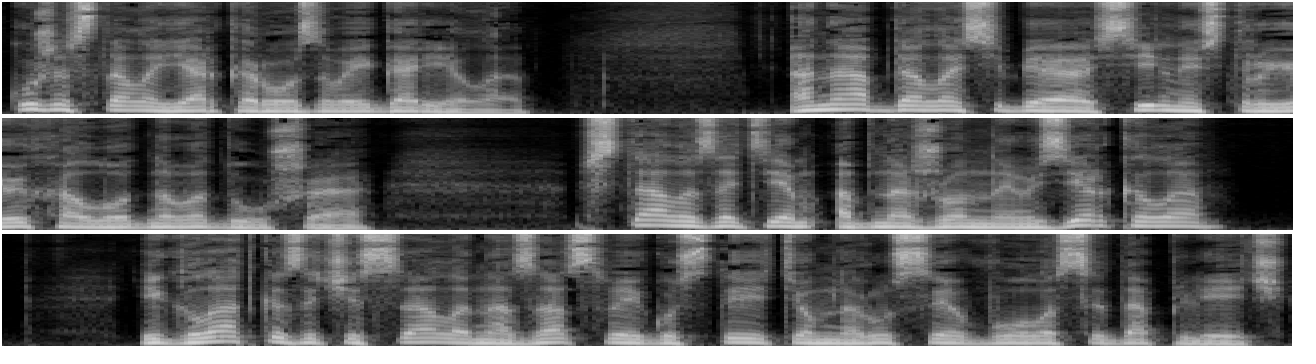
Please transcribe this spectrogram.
Кожа стала ярко-розовой и горела. Она обдала себя сильной струей холодного душа, встала затем обнаженная у зеркала и гладко зачесала назад свои густые темно-русые волосы до плеч,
